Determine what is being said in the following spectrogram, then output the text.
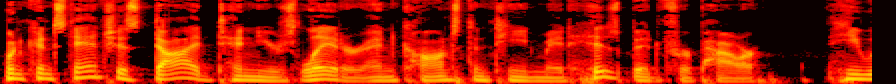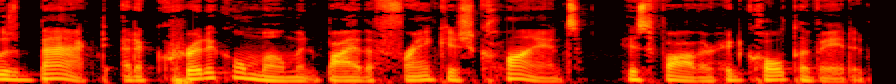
When Constantius died ten years later and Constantine made his bid for power, he was backed at a critical moment by the Frankish clients his father had cultivated.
